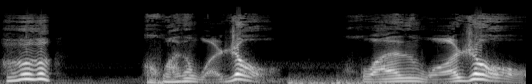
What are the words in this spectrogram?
啊！还我肉，还我肉！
